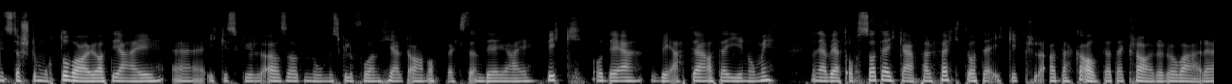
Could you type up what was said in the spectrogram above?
mitt største motto var jo at jeg eh, ikke skulle, altså at Nomi skulle få en helt annen oppvekst enn det jeg fikk. Og det vet jeg at jeg gir Nomi. Men jeg vet også at jeg ikke er perfekt, og at, jeg ikke, at det er ikke alltid at jeg klarer å være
